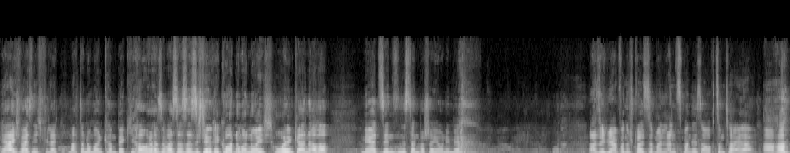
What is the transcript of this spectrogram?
ja, ich weiß nicht, vielleicht macht er nochmal ein Comeback-Jahr oder sowas, dass er sich den Rekord nochmal neu holen kann. Aber mehr als Sensen ist dann wahrscheinlich auch nicht mehr. Also ich bin einfach nur stolz, dass mein Landsmann ist, auch zum Teil halt. Aha.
